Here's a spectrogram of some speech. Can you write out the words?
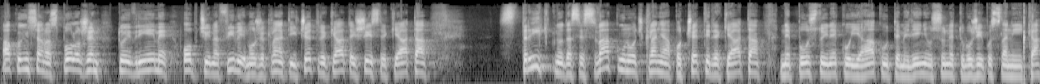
ako je insan raspoložen, to je vrijeme opće na filije, može klanjati i četiri rekiata i šest rekiata, striktno da se svaku noć klanja po četiri rekiata, ne postoji neko jako utemeljenje u sunetu Božijeg poslanika.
